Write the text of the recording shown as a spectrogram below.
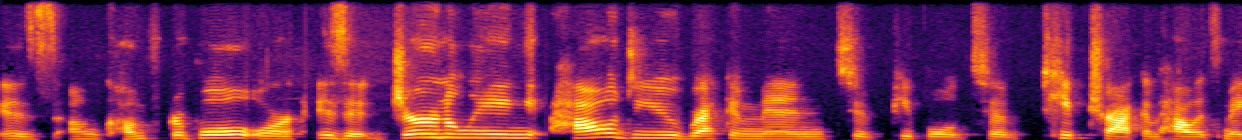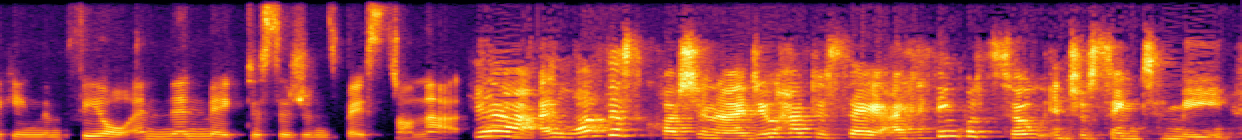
is uncomfortable or is it journaling? How do you recommend to people to keep track of how it's making them feel and then make decisions based on that? Yeah, I love this question. I do have to say, I think what's so interesting to me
